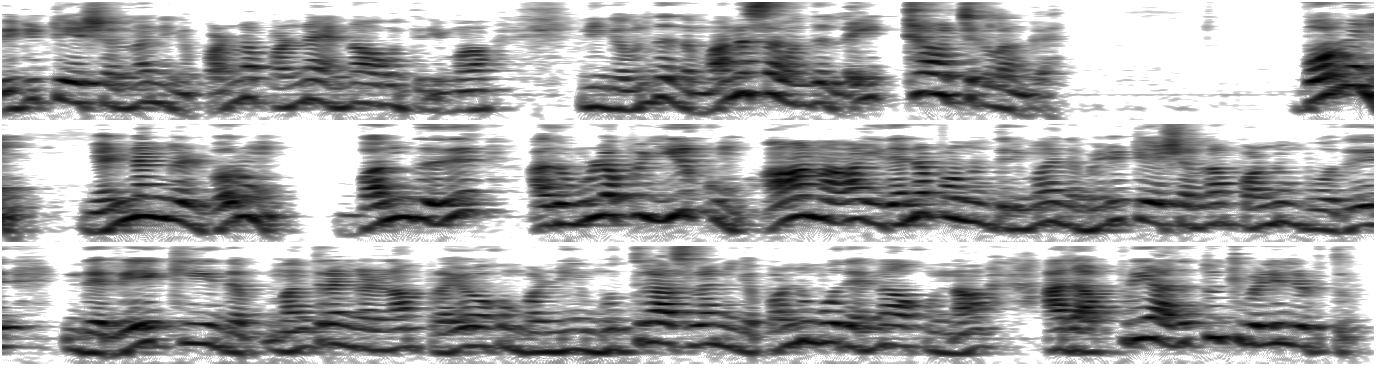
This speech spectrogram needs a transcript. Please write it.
மெடிடேஷன்லாம் நீங்கள் பண்ண பண்ண என்ன ஆகும் தெரியுமா? நீங்கள் வந்து அந்த மனசை வந்து லைட்டாக வச்சுக்கலாங்க. வரும் எண்ணங்கள் வரும். வந்து அது உள்ளே போய் இருக்கும். ஆனால் இது என்ன பண்ணும் தெரியுமா? இந்த மெடிடேஷன்லாம் பண்ணும்போது இந்த ரேக்கி இந்த மந்திரங்கள்லாம் பிரயோகம் பண்ணி முத்ராஸ்லாம் நீங்கள் பண்ணும்போது என்ன ஆகும்னா அது அப்படியே அதை தூக்கி வெளியில் எடுத்துரும்.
